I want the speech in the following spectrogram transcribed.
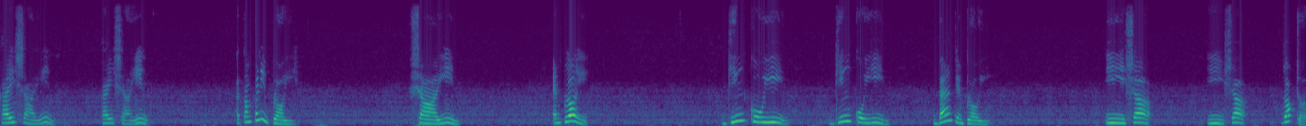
Kaishain. Kaishain. A company employee. Shain. Employee. Ginkoin. Ginkoin. Bank employee. Isha. Isha. Doctor.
